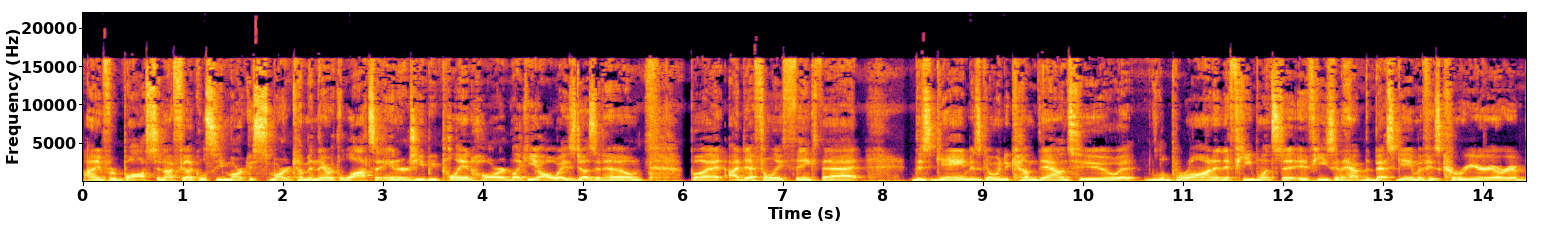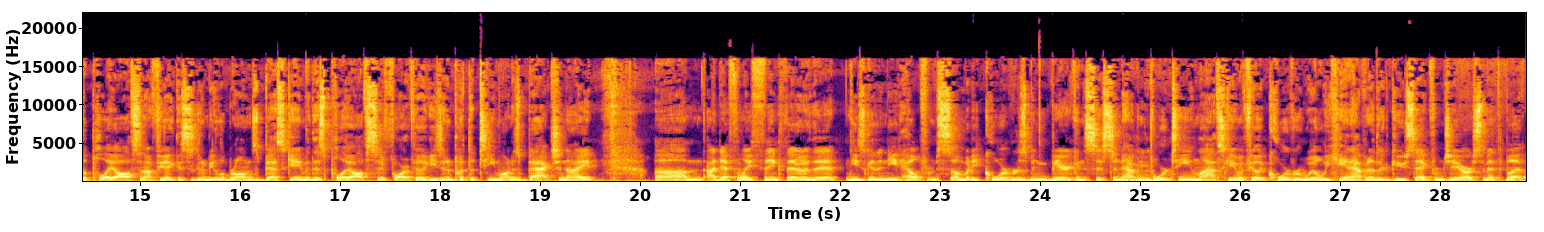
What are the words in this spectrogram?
I mean, for Boston, I feel like we'll see Marcus Smart come in there with lots of energy, be playing hard like he always does at home. But I definitely think that this game is going to come down to LeBron and if he wants to, if he's going to have the best game of his career or of the playoffs. And I feel like this is going to be LeBron's best game of this playoffs so far. I feel like he's going to put the team on his back tonight. Um, I definitely think though that he's going to need help from somebody. Korver's been very consistent, having mm-hmm. 14 last game. I feel like Korver will. We can't have another goose egg from J.R. Smith, but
